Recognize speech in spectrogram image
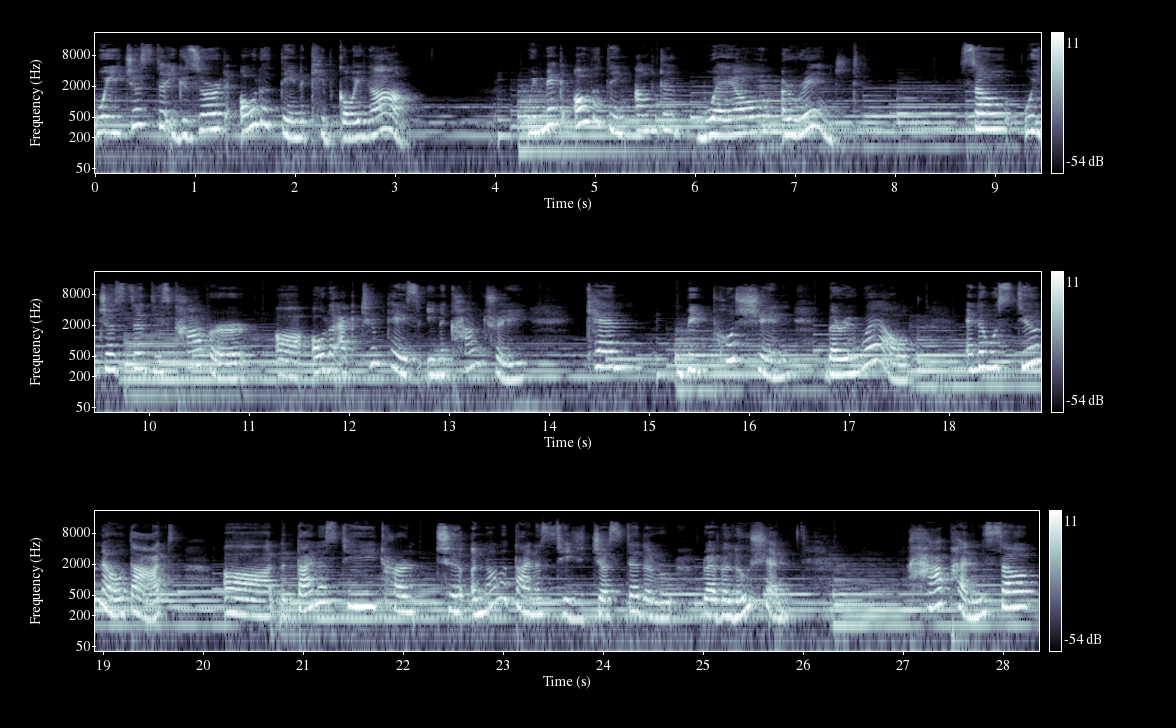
we just exert all the things keep going on. we make all the things under well arranged. So we just discover uh, all the activities in the country can be pushing very well, and we still know that uh, the dynasty turned to another dynasty just the revolution happened. So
